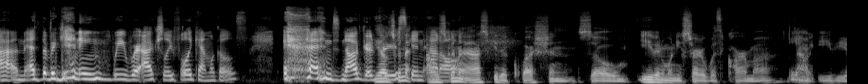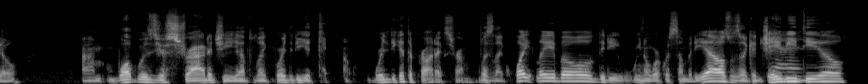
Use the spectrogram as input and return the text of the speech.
Um, at the beginning, we were actually full of chemicals and not good Yeah, for your gonna, skin I at was going to ask you the question. So even when you started with Karma, Yeah. now Evio, um, what was your strategy of like where did you get where did you get the products from? Was it like white label? Did you you know work with somebody else? Was it like a JV Yeah. deal?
